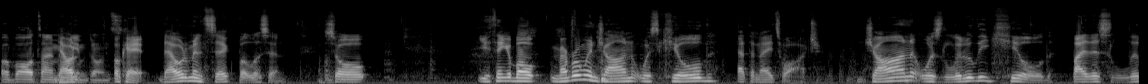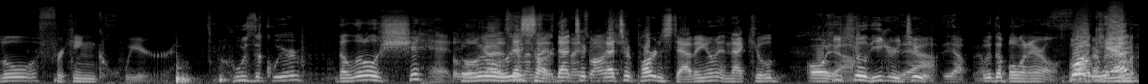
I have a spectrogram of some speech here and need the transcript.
of all time That in would- Game of Thrones. Okay, that would have been sick. But listen, so you think about remember when Jon was killed at the Night's Watch? Jon was literally killed by this little freaking queer, Who's the queer? the little shithead The little guys in that, the that Night's took Watch? that took part in stabbing him, and that killed. Oh, yeah. he killed Ygritte Yeah, too, yeah, yeah. with a bow and arrow. Fuck Remember him.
